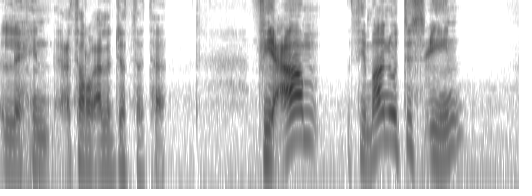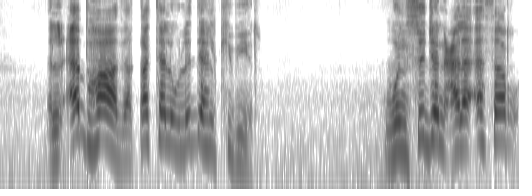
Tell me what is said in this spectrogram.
اللي الحين اعثروا على جثتها. في عام 98 الأب هذا قتل ولده الكبير. وانسجن على أثر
